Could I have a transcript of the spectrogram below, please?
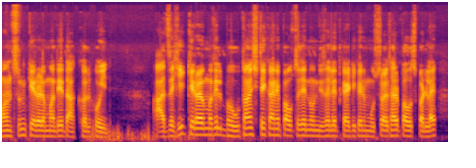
मान्सून केरळमध्ये दाखल होईल. आजही केरळमधील बहुतांश ठिकाणी पावसाच्या नोंदी झाल्यात. काही ठिकाणी मुसळधार पाऊस पडला आहे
